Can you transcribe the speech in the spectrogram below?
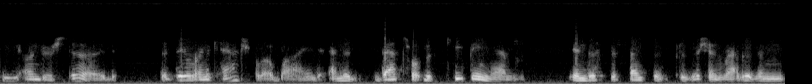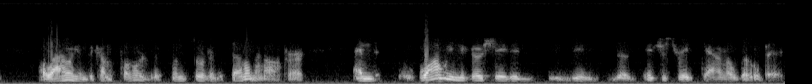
he understood that they were in a cash flow bind and that that's what was keeping them in this defensive position rather than allowing him to come forward with some sort of a settlement offer. And while we negotiated the, the interest rate down a little bit,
